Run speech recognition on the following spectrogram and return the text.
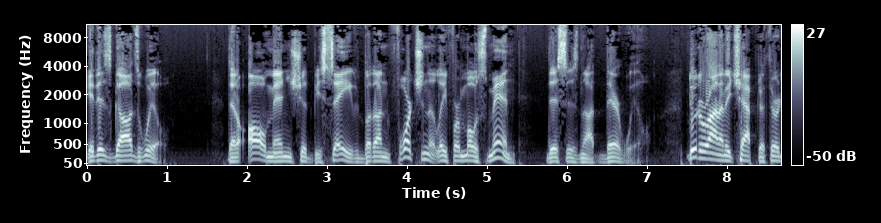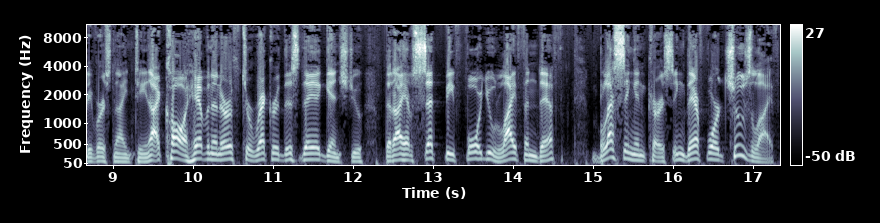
It is God's will that all men should be saved, but unfortunately for most men, this is not their will. Deuteronomy chapter 30, verse 19 I call heaven and earth to record this day against you, that I have set before you life and death, blessing and cursing. Therefore choose life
